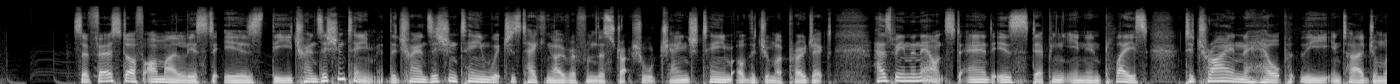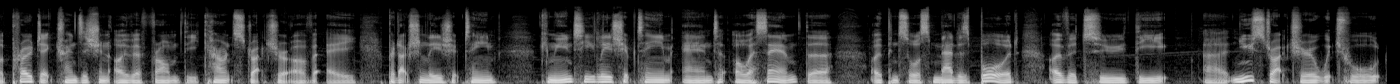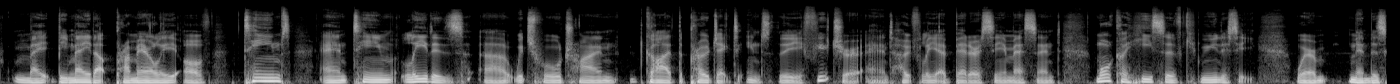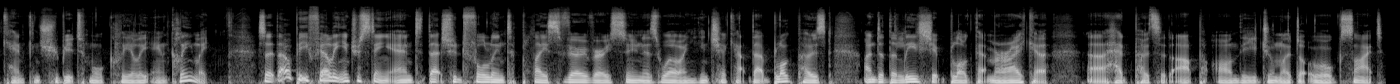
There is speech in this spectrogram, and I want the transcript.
So, first off on my list is the transition team. The transition team, which is taking over from the structural change team of the Joomla project, has been announced and is stepping in in place to try and help the entire Joomla project transition over from the current structure of a production leadership team, community leadership team, and OSM, the Open Source Matters Board, over to the uh, new structure, which will be made up primarily of teams and team leaders, uh, which will try and guide the project into the future and hopefully a better CMS and more cohesive community where members can contribute more clearly and cleanly. So that would be fairly interesting and that should fall into place very, very soon as well. And you can check out that blog post under the leadership blog that Marika uh, had posted up on the Joomla.org site.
